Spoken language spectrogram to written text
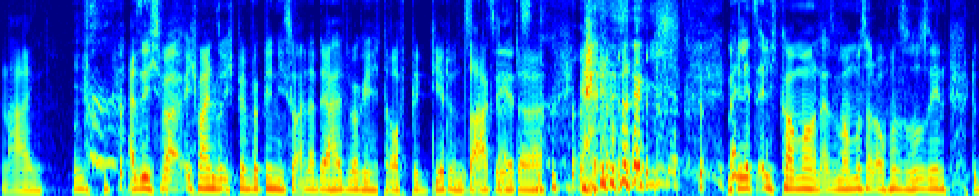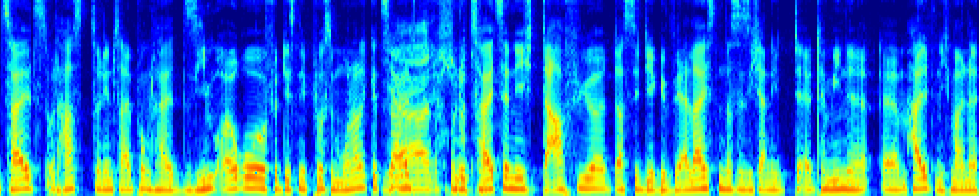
Nein. Also ich war, ich meine so, ich bin wirklich nicht so einer, der halt wirklich drauf plädiert und Sagt sagt. Alter. ja, sag ich jetzt. Ich meine, letztendlich come on, also man muss halt auch mal so sehen, du zahlst oder hast zu dem Zeitpunkt halt 7 Euro für Disney Plus im Monat gezahlt. Ja, das Und stimmt. du zahlst ja nicht dafür, dass sie dir gewährleisten, dass sie sich an die Te- Termine ähm, halten. Ich meine,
